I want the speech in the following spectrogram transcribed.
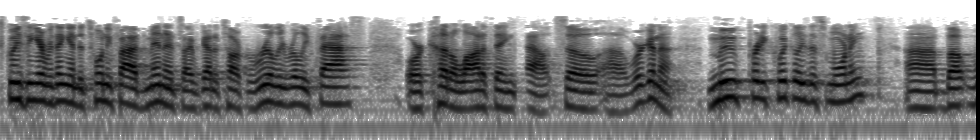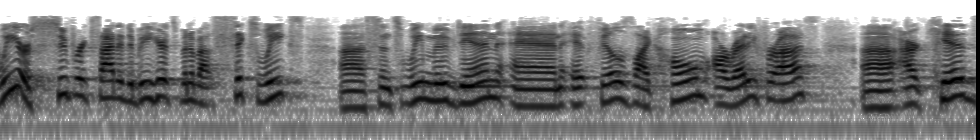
squeezing everything into 25 minutes, I've got to talk really, really fast or cut a lot of things out. So uh, we're going to move pretty quickly this morning. Uh, but we are super excited to be here. It's been about six weeks uh, since we moved in, and it feels like home already for us. Uh, our kids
